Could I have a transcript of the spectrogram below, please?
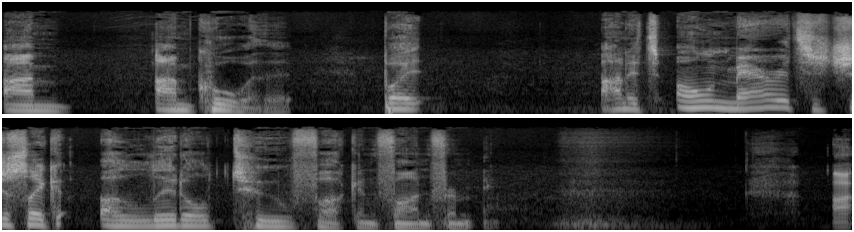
I'm I'm cool with it. But on its own merits, it's just like a little too fucking fun for me. I,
